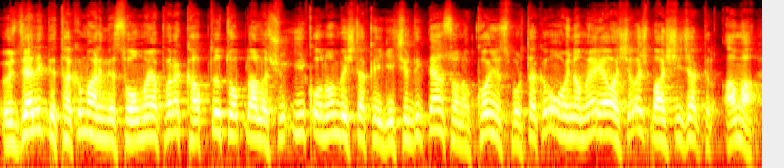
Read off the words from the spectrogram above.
özellikle takım halinde savunma yaparak kaptığı toplarla şu ilk 10-15 dakikayı geçirdikten sonra Konyaspor takımı oynamaya yavaş yavaş başlayacaktır. Ama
